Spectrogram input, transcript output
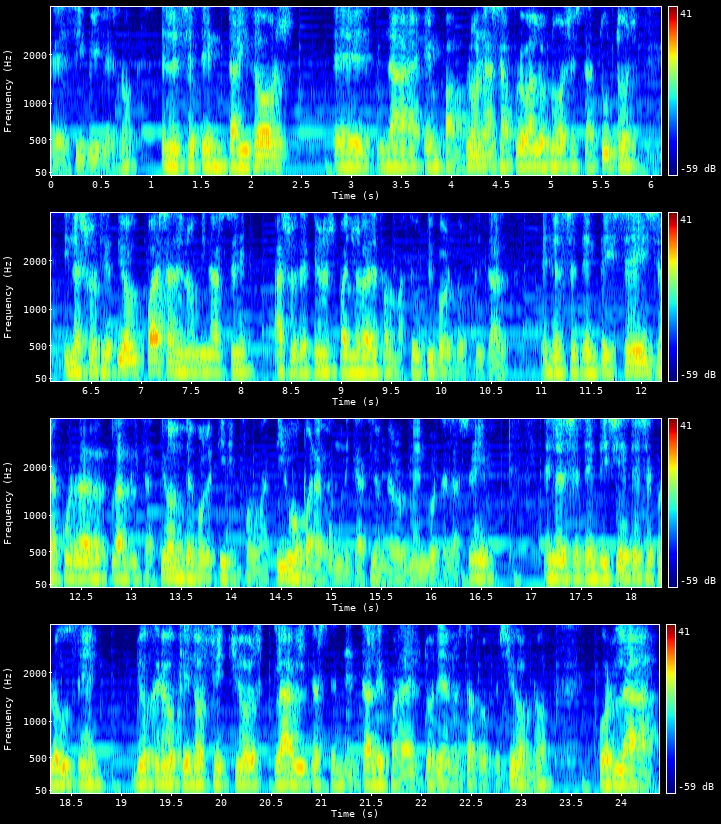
eh, civiles. En el 72, eh, en Pamplona, se aprueban los nuevos estatutos y la asociación pasa a denominarse Asociación Española de Farmacéuticos de Hospital. En el 76 se acuerda la realización del boletín informativo para comunicación de los miembros de la SEF. En el 77 se producen yo creo que dos hechos clave y trascendentales para la historia de nuestra profesión, ¿no? Por la,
